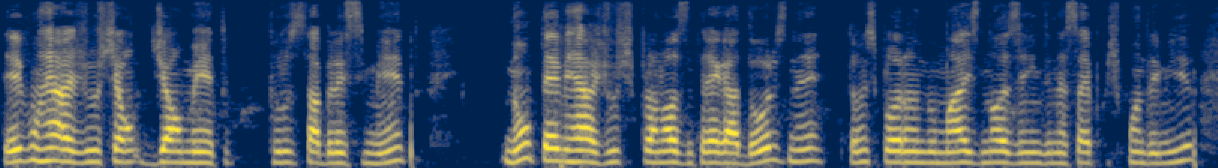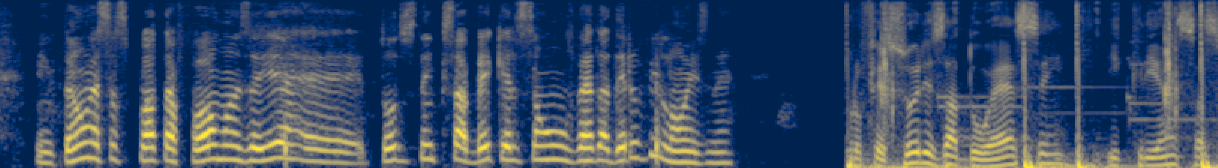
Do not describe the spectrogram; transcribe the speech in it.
teve um reajuste de aumento para os estabelecimentos não teve reajuste para nós entregadores, né? Estão explorando mais nós ainda nessa época de pandemia. Então, essas plataformas aí, é, todos têm que saber que eles são os verdadeiros vilões, né? Professores adoecem e crianças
